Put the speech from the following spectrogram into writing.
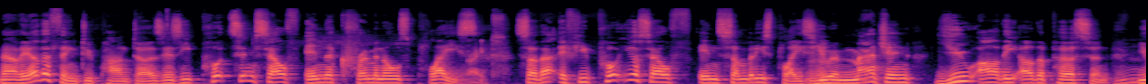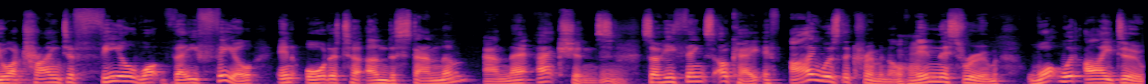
Now, the other thing Dupin does is he puts himself in the criminal's place. Right. So that if you put yourself in somebody's place, mm -hmm. you mm-hmm. imagine you are the other person. Mm. You are trying to feel what they feel in order to understand them and their actions. Mm. So he thinks, okay, if I was the criminal mm -hmm. in this room, what would I do?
